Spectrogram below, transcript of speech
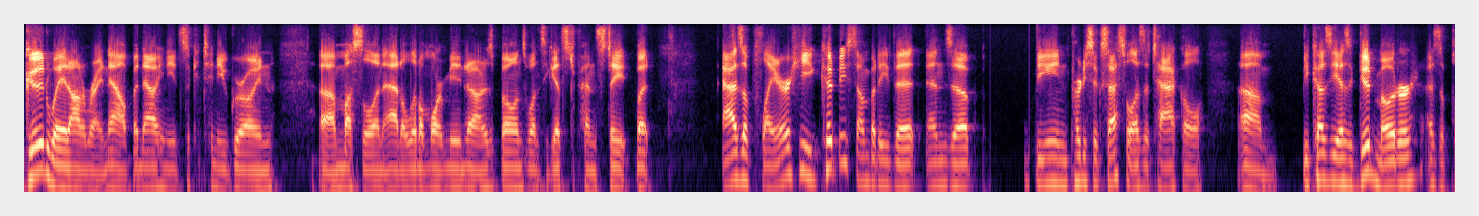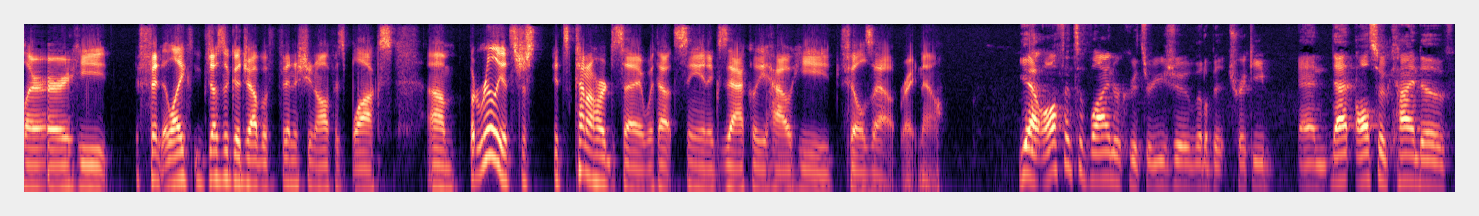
good weight on him right now, but now he needs to continue growing uh, muscle and add a little more meat on his bones once he gets to Penn State. But as a player, he could be somebody that ends up being pretty successful as a tackle um, because he has a good motor as a player. He fin- like does a good job of finishing off his blocks. Um, but really, it's just it's kind of hard to say without seeing exactly how he fills out right now. Yeah, offensive line recruits are usually a little bit tricky, and that also kind of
